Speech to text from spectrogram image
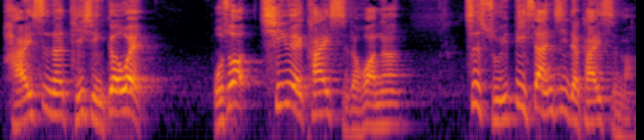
还是呢提醒各位，我说七月开始的话呢，是属于第三季的开始嘛，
